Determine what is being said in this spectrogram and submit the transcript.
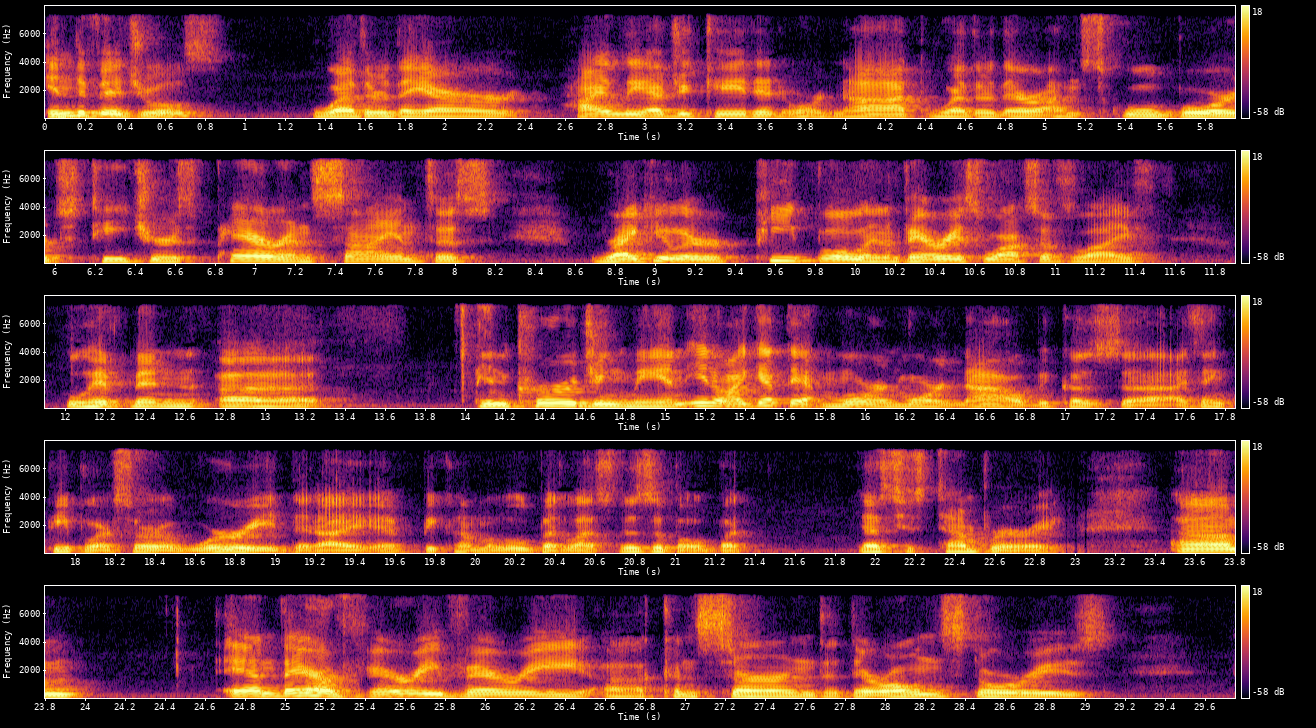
individuals, whether they are highly educated or not, whether they're on school boards, teachers, parents, scientists, regular people in various walks of life who have been uh, encouraging me. And, you know, I get that more and more now because uh, I think people are sort of worried that I have become a little bit less visible, but that's just temporary. Um, and they are very, very uh, concerned their own stories.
